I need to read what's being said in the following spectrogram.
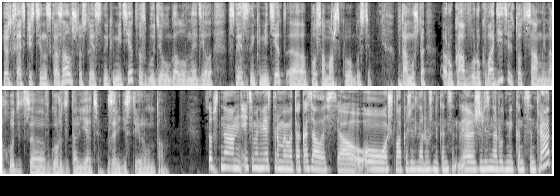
И вот, кстати, Кристина сказала, что Следственный комитет возбудил уголовное дело, Следственный комитет э, по Самарской области. Потому что рука, руководитель тот самый находится в городе Тольятти, зарегистрирован там. Собственно, этим инвестором и вот оказалось э, ООО «Шлакожелезнорудный концентрат»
